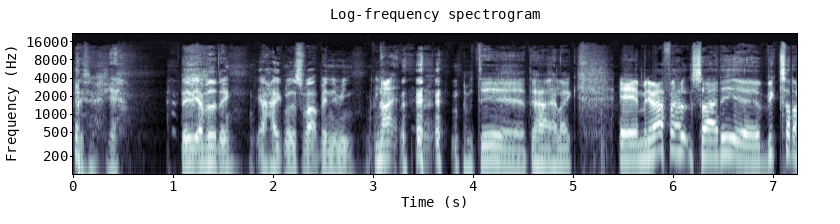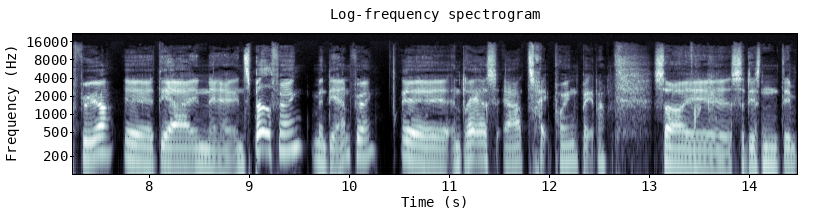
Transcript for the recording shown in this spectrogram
Det, ja. Det, jeg ved det ikke. Jeg har ikke noget svar, Benjamin. Nej, Jamen, det, det har jeg heller ikke. Øh, men i hvert fald, så er det øh, Victor, der fører. Øh, det er en, øh, en spad føring, men det er en føring. Øh, Andreas er tre point bag dig. Så, øh, så det er sådan, det,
